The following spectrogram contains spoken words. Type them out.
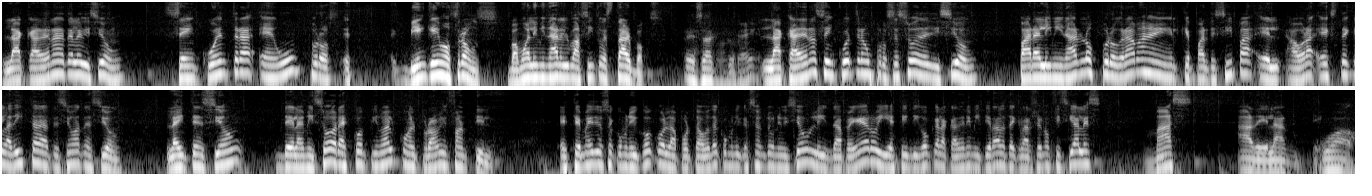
la cadena de televisión se encuentra en un... pro- eh, bien Game of Thrones. Vamos a eliminar el vasito de Starbucks. Exacto. La cadena se encuentra en un proceso de edición para eliminar los programas en el que participa el ahora ex tecladista de Atención Atención. La intención de la emisora es continuar con el programa infantil. Este medio se comunicó con la portavoz de comunicación de Univisión, Linda Peguero, y este indicó que la cadena emitirá las declaraciones oficiales más adelante. Wow.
